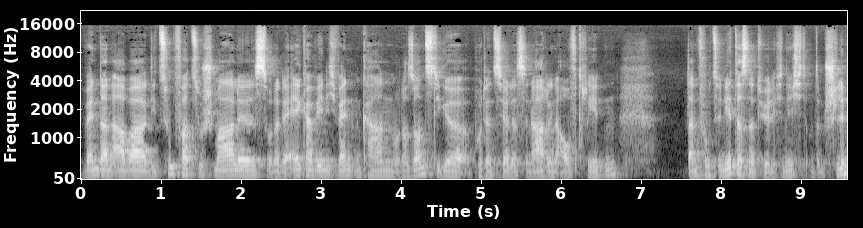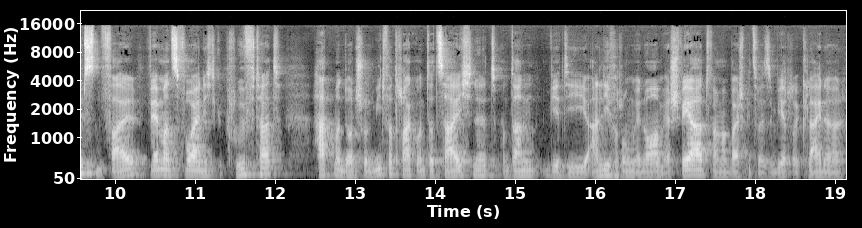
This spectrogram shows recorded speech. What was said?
Wenn dann aber die Zufahrt zu schmal ist oder der LKW nicht wenden kann oder sonstige potenzielle Szenarien auftreten, dann funktioniert das natürlich nicht. Und im schlimmsten Fall, wenn man es vorher nicht geprüft hat, hat man dort schon einen Mietvertrag unterzeichnet und dann wird die Anlieferung enorm erschwert, weil man beispielsweise mehrere kleine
